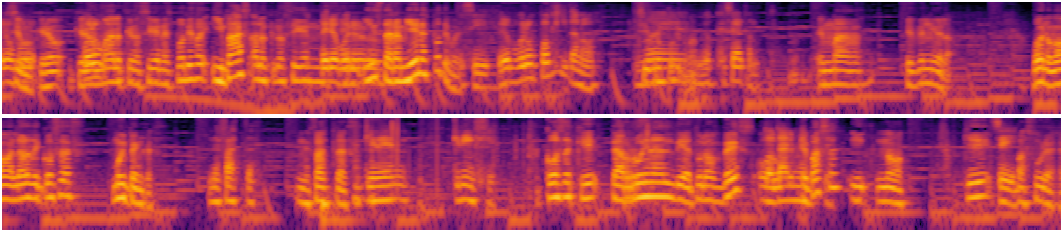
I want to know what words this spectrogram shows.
Pero sí, por, bu, queremos, queremos por- más a los que nos siguen en Spotify y más a los que nos siguen Pero en por- Instagram y en Spotify. sí, pero por un poquito no. Sí, no, un poquito más. no es que sea tanto. Es más, es bien nivelado. Bueno, vamos a hablar de cosas muy pencas, Nefastas. nefastas, Que den cringe. cosas que te arruinan el día. Tú los ves o Totalmente. te pasa y no. Qué Sí. basura.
